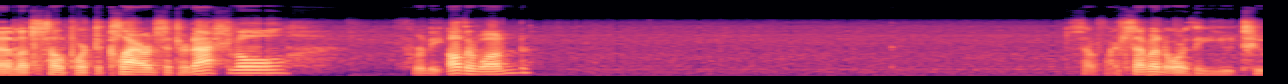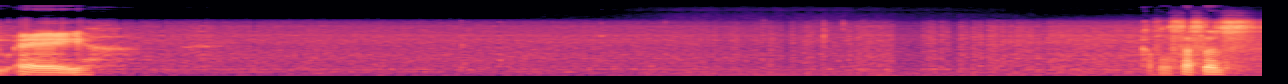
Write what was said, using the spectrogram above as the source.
Then let's teleport to Clarence International for the other one. 757 or the U2A. Couple of Cessnas.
